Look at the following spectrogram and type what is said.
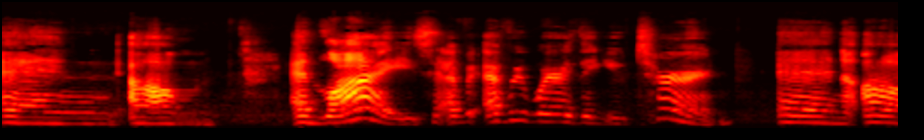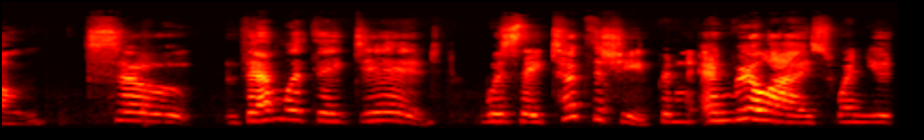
and um and lies every, everywhere that you turn. And um so then what they did was they took the sheep and and realized when you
